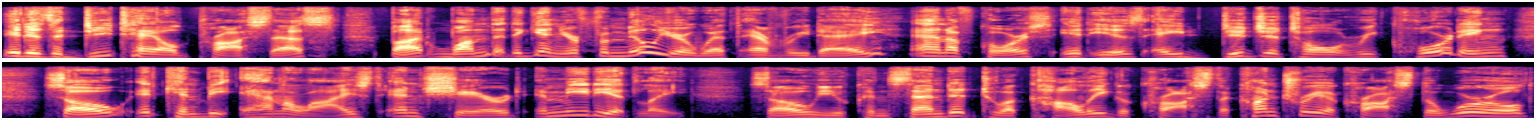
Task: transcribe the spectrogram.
it is a detailed process, but one that again you're familiar with every day. And of course, it is a digital recording. So it can be analyzed and shared immediately. So you can send it to a colleague across the country across the world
